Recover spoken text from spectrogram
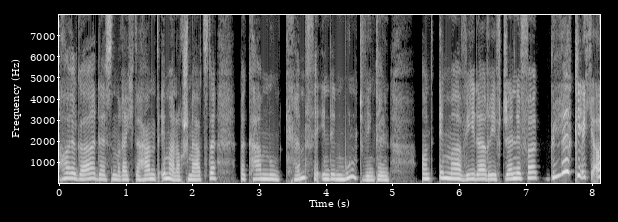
Holger, dessen rechte Hand immer noch schmerzte, bekam nun Krämpfe in den Mundwinkeln, und immer wieder rief Jennifer Glücklicher,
